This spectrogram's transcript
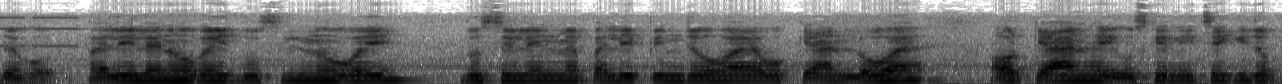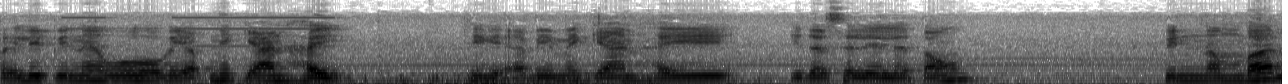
देखो, पहली लेन हो गई, दूसरी लाइन हो गई। दूसरी लेन में पहली पिन जो है वो कैन लो है और कैन हाई उसके नीचे की जो पहली पिन है वो हो गई अपनी कैन हाई ठीक है, अभी मैं कैन हाई इधर से ले लेता हूँ। पिन नंबर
